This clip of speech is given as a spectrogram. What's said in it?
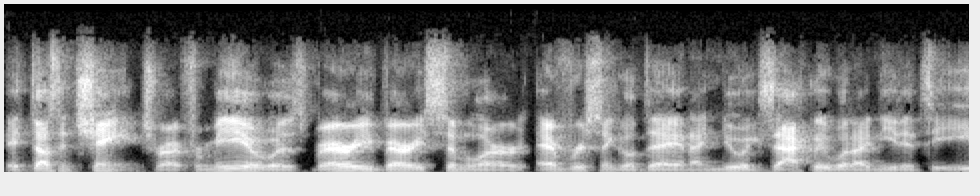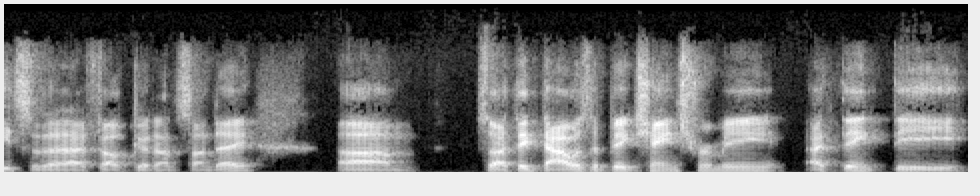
it doesn't change, right? For me, it was very, very similar every single day, and I knew exactly what I needed to eat so that I felt good on Sunday. Um, so I think that was a big change for me. I think the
